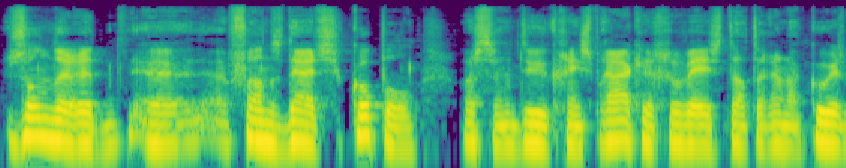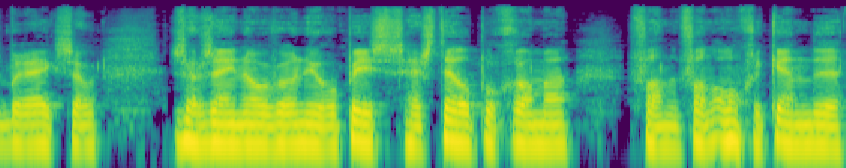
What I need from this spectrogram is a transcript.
Zonder het eh, Frans-Duitse koppel was er natuurlijk geen sprake geweest dat er een akkoord bereikt zou, zou zijn over een Europees herstelprogramma van, van ongekende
